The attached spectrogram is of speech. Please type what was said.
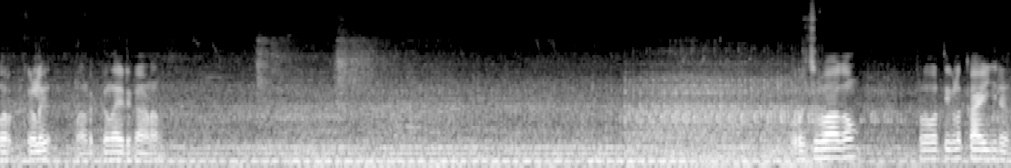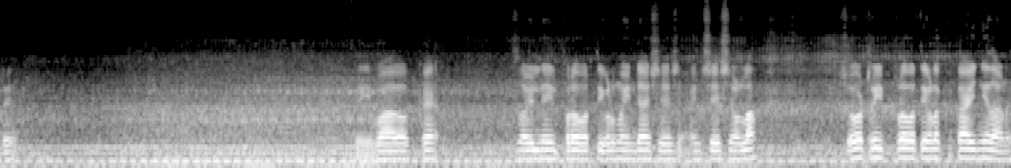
വർക്കുകൾ നടക്കുന്നതായിട്ട് കാണാം. കുറച്ച് ഭാഗം പ്രവർത്തികൾ കഴിഞ്ഞിട്ടുണ്ട്. ഈ ഭാഗമൊക്കെ സോയിൽ നെയിൽ പ്രവർത്തികളും അതിന്റെ ശേഷം അതിന് ശേഷമുള്ള ഷോർട്ട് ട്രീറ്റ് പ്രവർത്തികളൊക്കെ കഴിഞ്ഞതാണ്.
